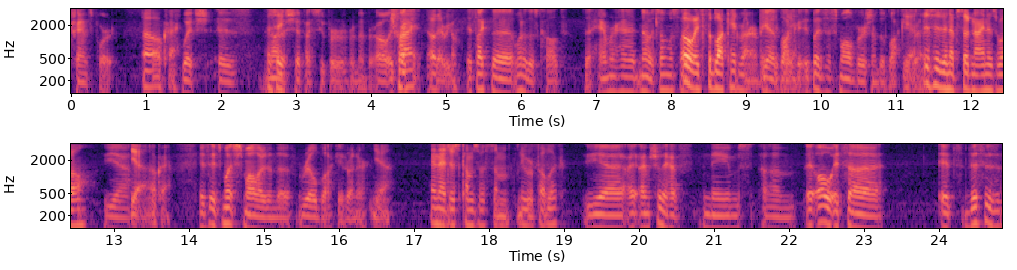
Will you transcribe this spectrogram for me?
transport, Oh, okay. which is not a ship I super remember. Oh, it's Try. like oh, there we go. it's like the what are those called? The Hammerhead? No, it's almost like oh, it's the Blockade Runner basically. yeah, blockade, but it's a small version of the blockade Yeah, runner. this is in episode nine as well. yeah. Yeah. Okay. It's it's much smaller than the real blockade runner. Yeah, and that just comes with some New Republic. Yeah, I, I'm sure they have names. Um, uh, oh, it's uh, it's this is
